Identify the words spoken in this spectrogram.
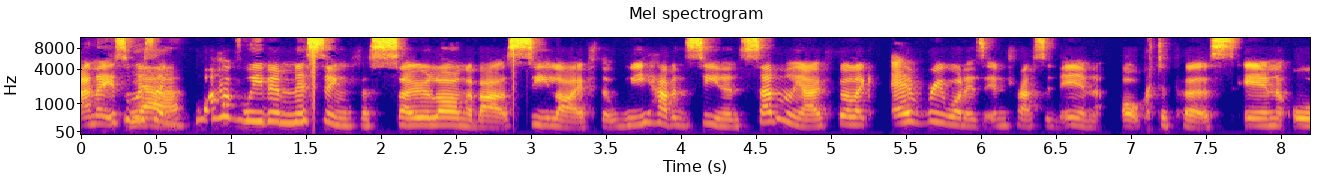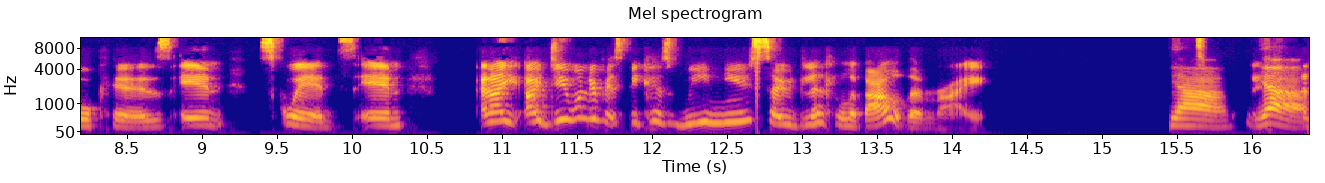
And it's almost yeah. like, what have we been missing for so long about sea life that we haven't seen? And suddenly I feel like everyone is interested in octopus, in orcas, in squids, in and I, I do wonder if it's because we knew so little about them, right? Yeah, yeah.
